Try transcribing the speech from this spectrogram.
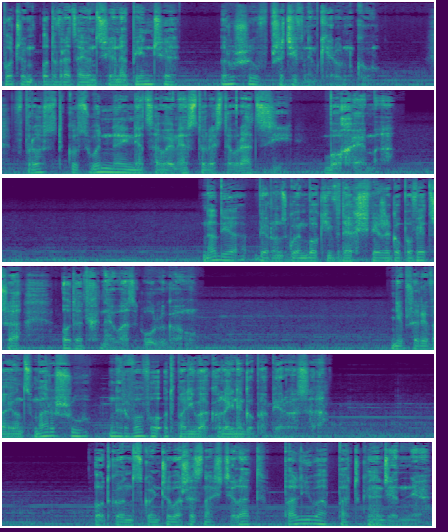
po czym odwracając się napięcie, ruszył w przeciwnym kierunku. Wprost ku słynnej na całe miasto restauracji Bohema. Nadia, biorąc głęboki wdech świeżego powietrza, odetchnęła z ulgą. Nie przerywając marszu, nerwowo odpaliła kolejnego papierosa. Odkąd skończyła 16 lat, paliła paczkę dziennie.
